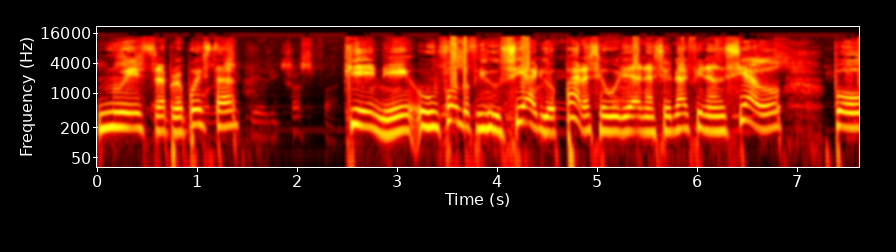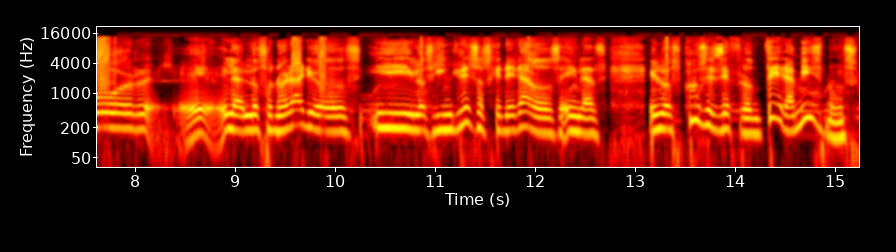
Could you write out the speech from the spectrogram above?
nuestra propuesta tiene un fondo fiduciario para seguridad nacional financiado por eh, los honorarios y los ingresos generados en las en los cruces de frontera mismos.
